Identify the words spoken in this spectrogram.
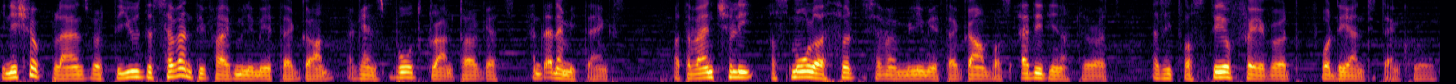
Initial plans were to use the 75mm gun against both ground targets and enemy tanks, but eventually a smaller 37mm gun was added in a turret as it was still favoured for the anti-tank role.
